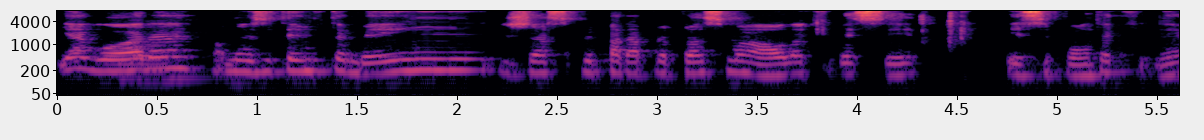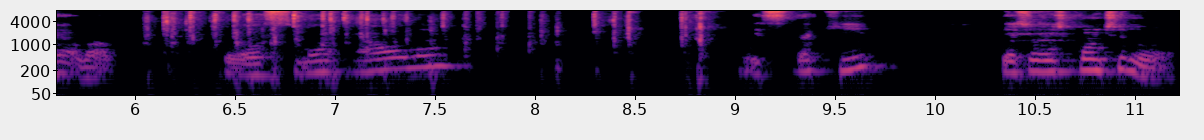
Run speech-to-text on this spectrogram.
E agora, ao mesmo tempo, também já se preparar para a próxima aula, que vai ser esse ponto aqui, né? Lá, próxima aula, esse daqui, e a gente continua.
